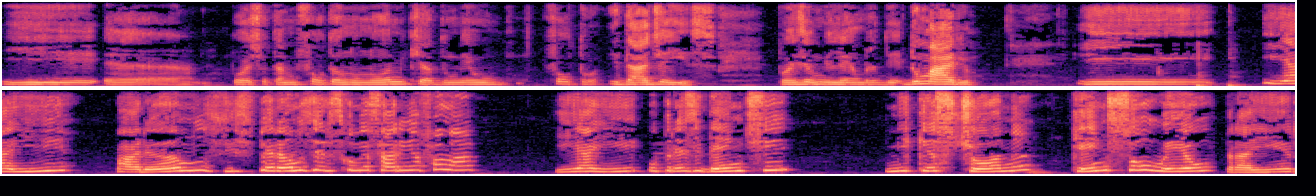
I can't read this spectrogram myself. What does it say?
e, é, poxa, está me faltando um nome que é do meu. Faltou, idade é isso. Pois eu me lembro de, do Mário. E, e aí paramos e esperamos eles começarem a falar. E aí o presidente me questiona quem sou eu para ir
